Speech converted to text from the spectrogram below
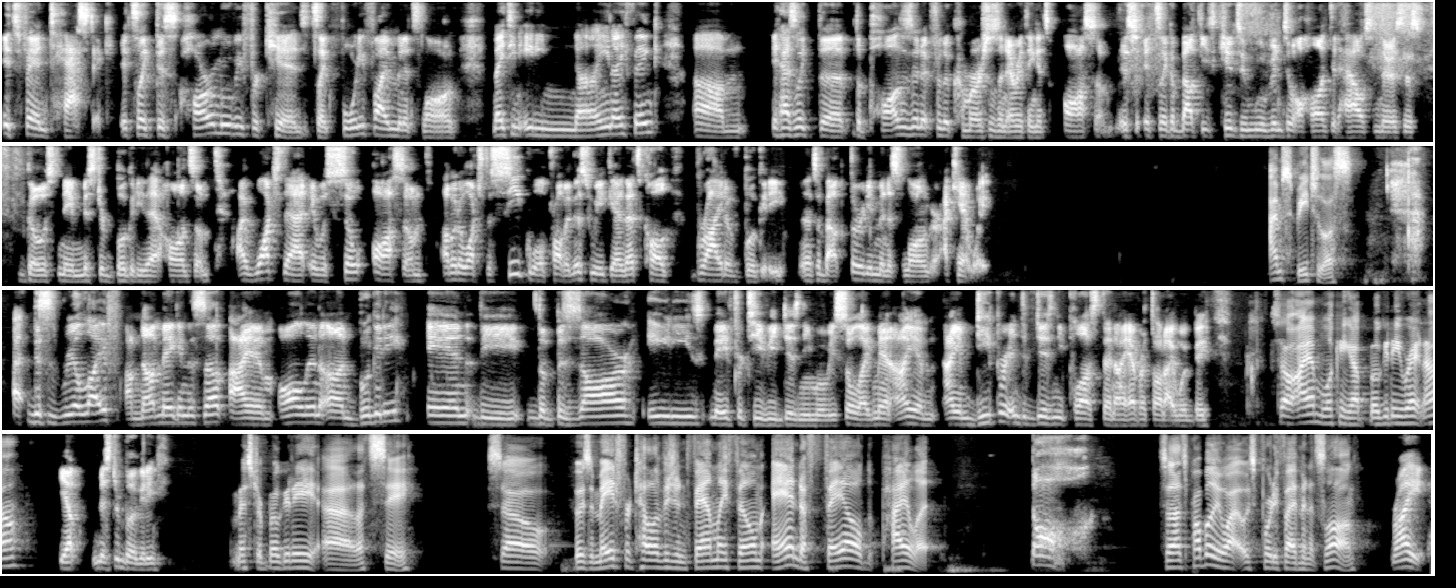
It's fantastic. It's like this horror movie for kids. It's like 45 minutes long, 1989, I think. Um, it has like the the pauses in it for the commercials and everything. It's awesome. It's it's like about these kids who move into a haunted house and there's this ghost named Mr. Boogedy that haunts them. I watched that. It was so awesome. I'm gonna watch the sequel probably this weekend. That's called Bride of Boogedy. And about 30 minutes longer. I can't wait. I'm speechless. Uh, this is real life. I'm not making this up. I am all in on Boogedy and the the bizarre '80s made-for-TV Disney movies. So, like, man, I am I am deeper into Disney Plus than I ever thought I would be. So I am looking up Boogedy right now. Yep, Mr. Boogedy. Mr. Boogedy. Uh, let's see. So it was a made for television family film and a failed pilot. Oh, So that's probably why it was 45 minutes long. right.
